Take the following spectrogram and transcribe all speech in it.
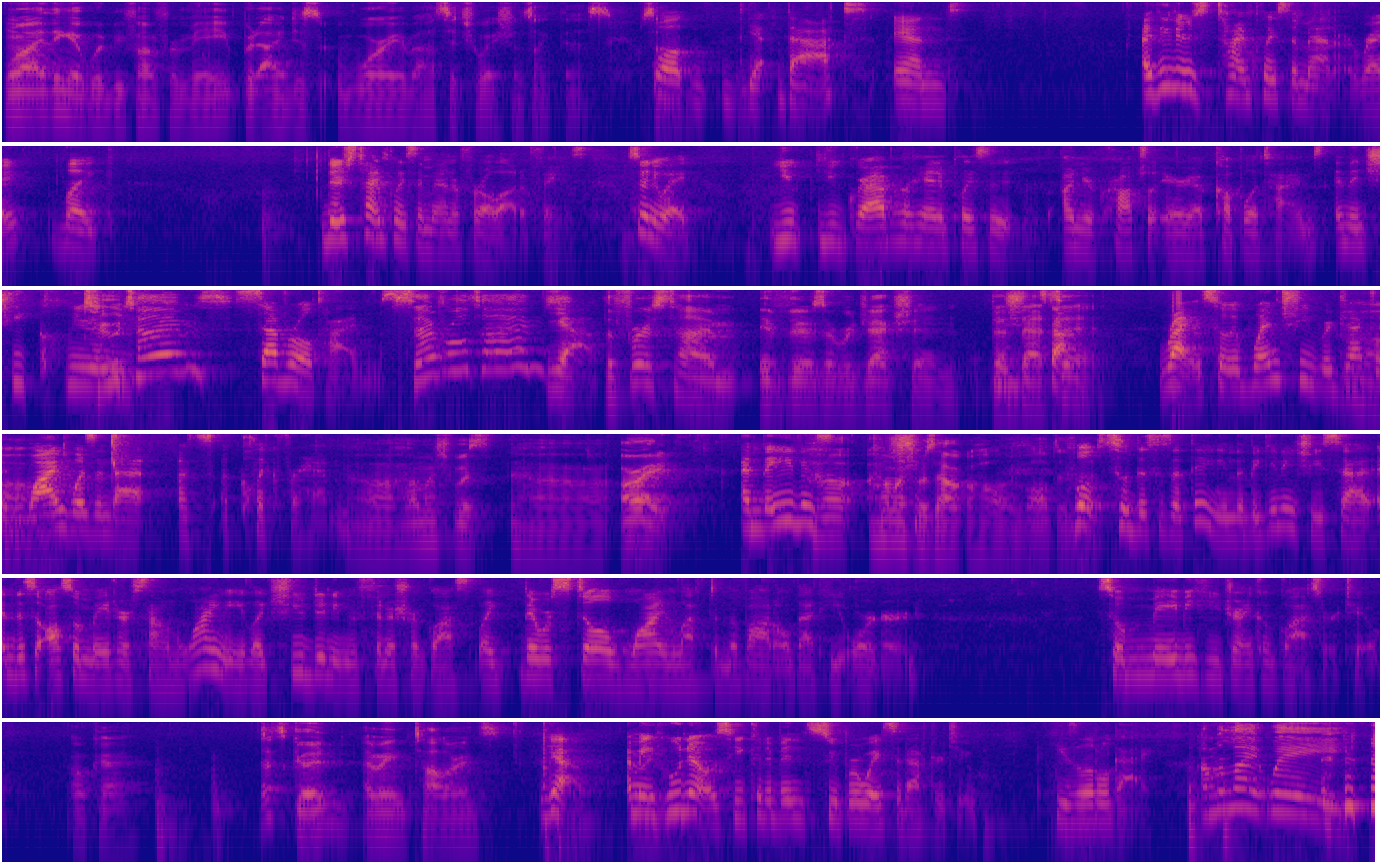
Well, I think it would be fun for me, but I just worry about situations like this. So, Well, yeah, that and I think there's time, place, and manner, right? Like there's time, place, and manner for a lot of things. So anyway, you you grab her hand and place it on your crotchal area a couple of times, and then she clearly two times? several times. Several times? Yeah. The first time, if there's a rejection, then that's stop. it. Right. So when she rejected, why wasn't that a click for him? Uh, how much was. Uh, all right. And they even How, how much she- was alcohol involved in Well, this? so this is a thing. In the beginning, she said, and this also made her sound whiny. Like she didn't even finish her glass. Like there was still wine left in the bottle that he ordered. So maybe he drank a glass or two. Okay. That's good. I mean, tolerance. Yeah. I mean, who knows? He could have been super wasted after two. He's a little guy. I'm a lightweight.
